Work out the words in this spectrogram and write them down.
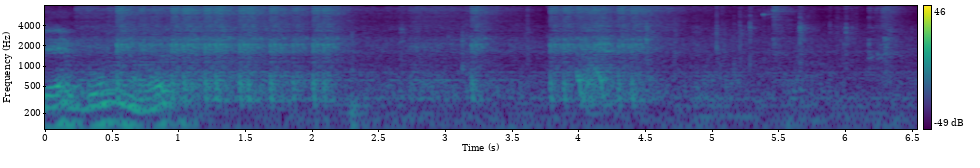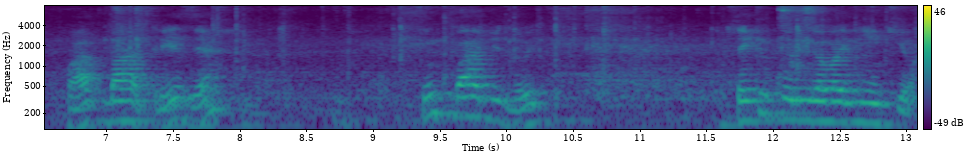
Vergonha, olha. Quatro barra treze, é? Cinco barra dezoito. Eu sei que o Coringa vai vir aqui, ó.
